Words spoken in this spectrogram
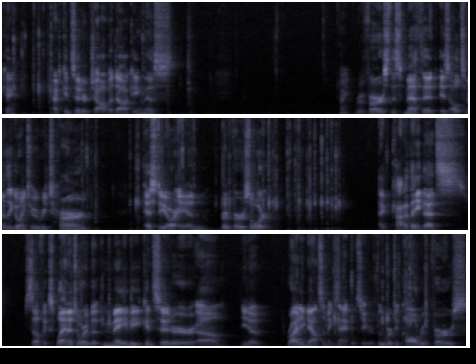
Okay. I'd consider Java docking this. Right, reverse, this method is ultimately going to return str in reverse order. I kind of think that's self-explanatory, but maybe consider, um, you know, writing down some examples here. If we were to call reverse,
